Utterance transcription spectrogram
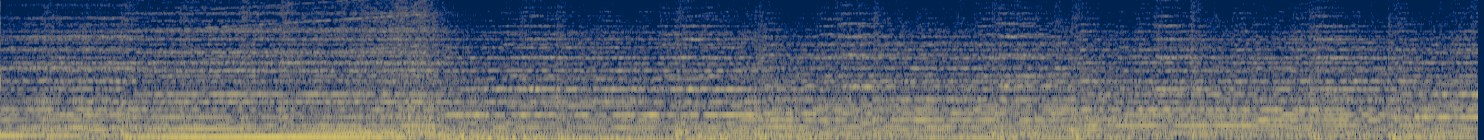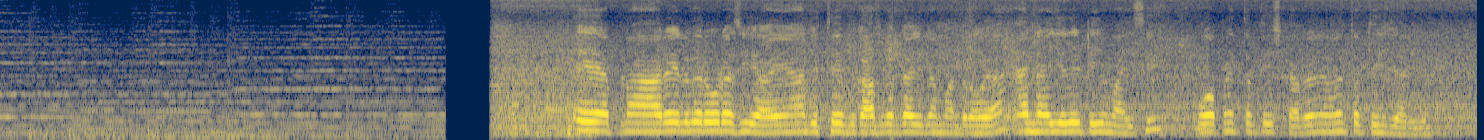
ਇਹ ਆਪਣਾ ਰੇਲਵੇ ਰੋਡ ਅਸੀਂ ਆਏ ਹਾਂ, ਜਿੱਥੇ ਵਿਕਾਸ ਬੱਗਾ ਜੀ ਦਾ ਮੰਡਲ ਹੋਇਆ ਐਨਆਈਏ ਦੀ ਟੀਮ ਆਈ ਸੀ। ਉਹ ਆਪਣੀ ਤਫਤੀਸ਼ ਕਰ ਰਹੇ ਨੇ, ਉਹਨਾਂ ਦੀ ਤਫਤੀਸ਼ ਜਾਰੀ ਹੈ।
